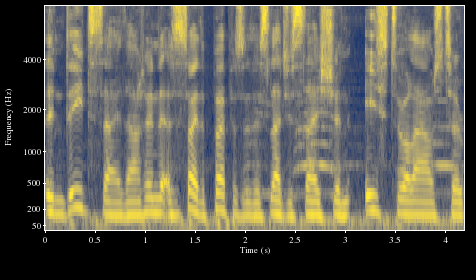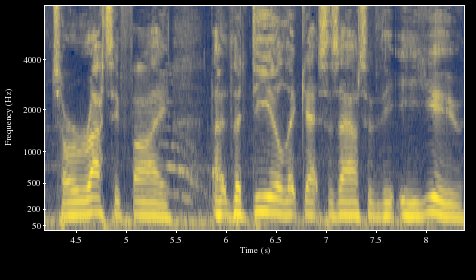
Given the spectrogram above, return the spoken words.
indeed say that. And as I say, the purpose of this legislation is to allow us to, to ratify uh, the deal that gets us out of the EU.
